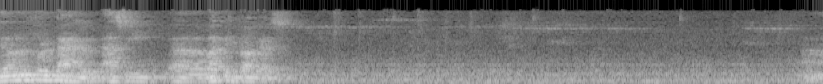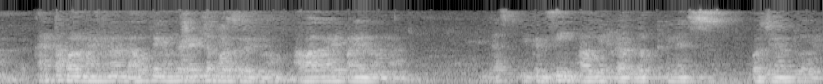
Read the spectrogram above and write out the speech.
11 full panel as we uh, work in progress. கரெக்டாக ஃபாலோ பண்ணிங்கன்னா அந்த அவுட்லைன் வந்து ரெட்ல போட சொல்லிருக்கணும். அவள் மாதிரி பண்ணியிருந்தாங்க just you can see how it develop in its original glory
